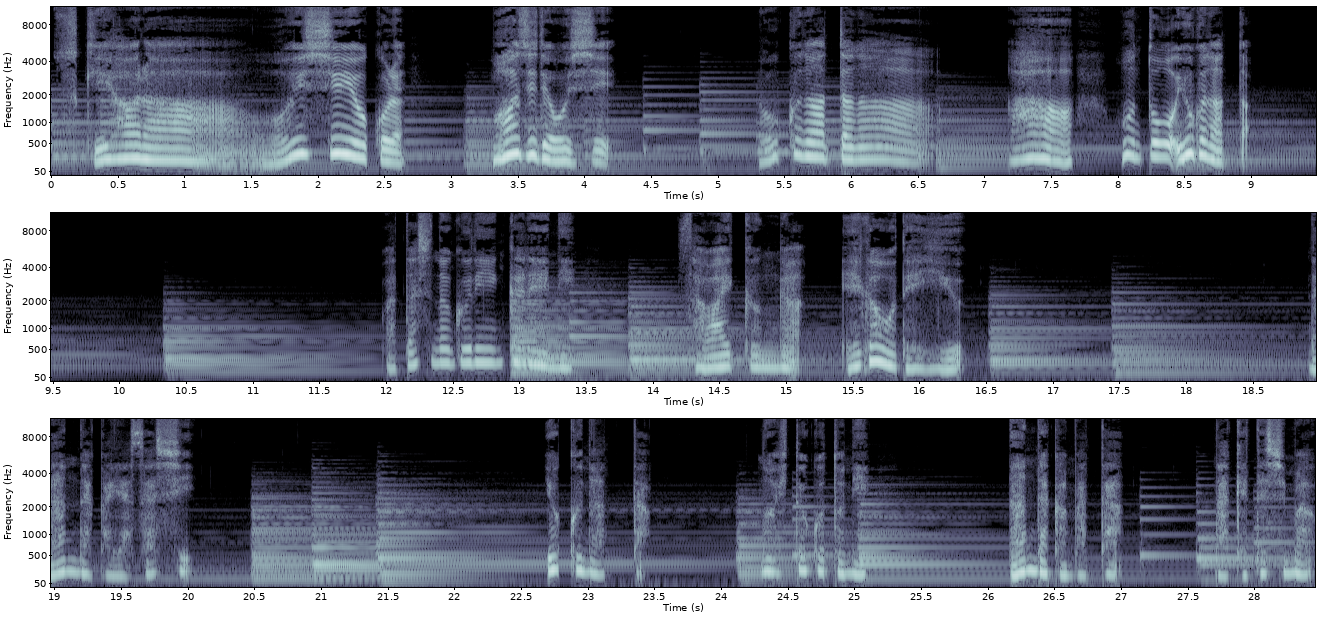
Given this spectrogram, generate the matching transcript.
月原、美味しいよ、これ。マジで美味しい。よくなったなああ、本当よくなった。私のグリーンカレーに沢井くんが笑顔で言う。なんだか優しい。よくなったの一言になんだかまた泣けてしまう。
